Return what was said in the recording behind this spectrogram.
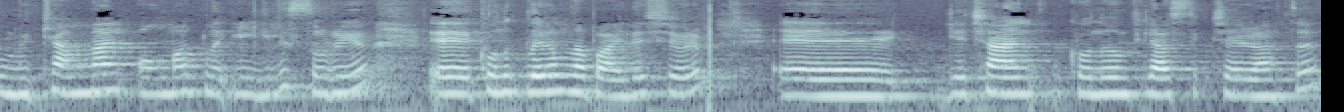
bu mükemmel olmakla ilgili soruyu e, konuklarımla paylaşıyorum. E, geçen konuğum plastik cerrahtı.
